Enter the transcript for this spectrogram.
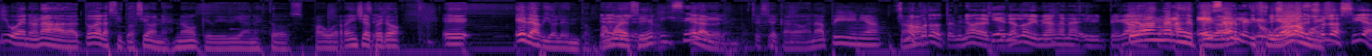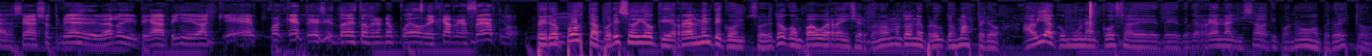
Y bueno, nada, todas las situaciones ¿no? que vivían estos Power Rangers, Sí. pero eh, era violento, Era vamos a decir. Sí. Era violento. Sí, sí. Se cagaban a piña. Yo ¿no? me acuerdo, terminaba de ¿Quién? mirarlo y me dan ganas y pegaba. Te dan ganas de es pegar y Yo- jugábamos. Yo, lo hacía, o sea, yo terminaba de verlo y pegaba piña y digo, ¿qué? ¿Por qué estoy haciendo esto? Pero no puedo dejar de hacerlo. Pero Mm. posta, por eso digo que realmente con, sobre todo con Power Ranger, con un montón de productos más, pero había como una cosa de, de- de que reanalizaba, tipo, no, pero esto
